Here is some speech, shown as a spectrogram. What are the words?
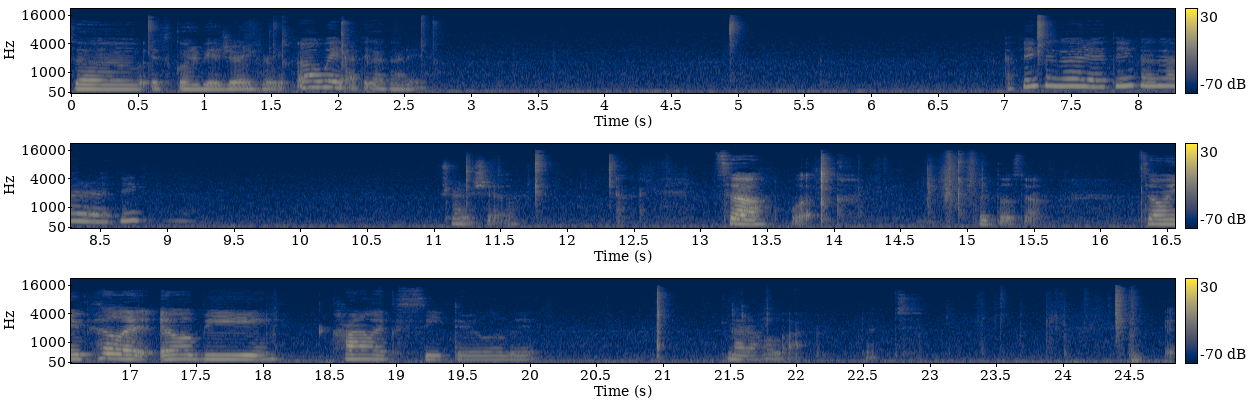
So it's going to be a journey for you. Oh wait, I think I got it. I think I got it. I think I got it. I think. I'm trying to show. Okay. So look, put those down. So when you peel it, it will be kind of like see through a little bit. Not a whole lot. But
